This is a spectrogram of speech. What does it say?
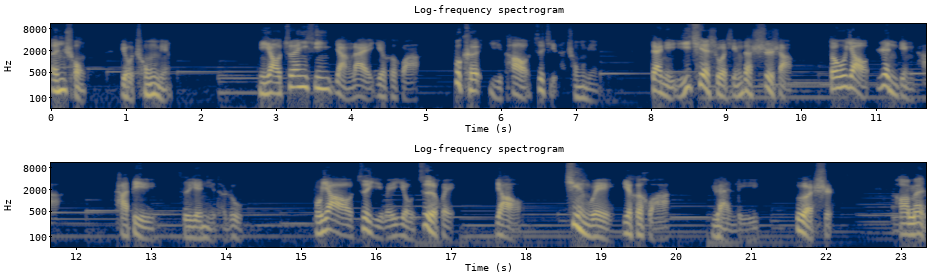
恩宠，有聪明。你要专心仰赖耶和华，不可倚靠自己的聪明，在你一切所行的事上，都要认定他，他必指引你的路。不要自以为有智慧，要敬畏耶和华，远离恶事。阿门。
